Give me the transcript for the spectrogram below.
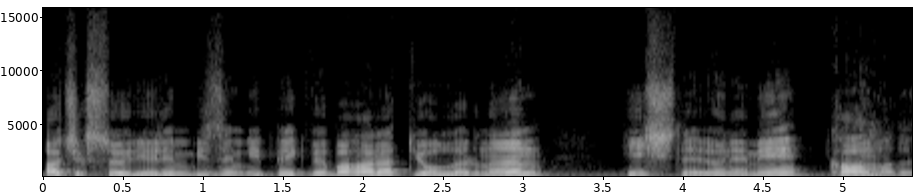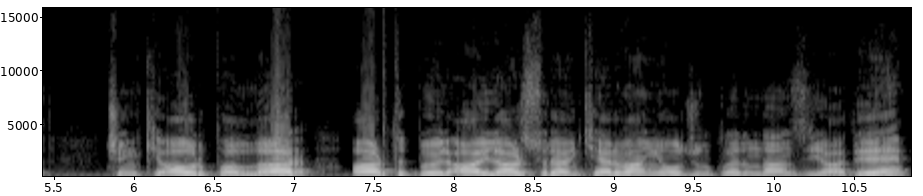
açık söyleyelim bizim İpek ve baharat yollarının hiç de önemi kalmadı. Çünkü Avrupalılar artık böyle aylar süren kervan yolculuklarından ziyade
